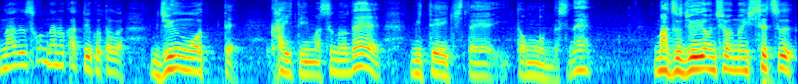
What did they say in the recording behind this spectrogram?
なぜそうなのかということが順を追って書いていますので見ていきたいと思うんですね。まず14章の一節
